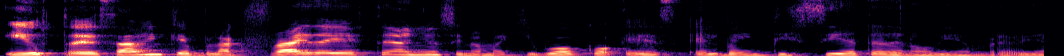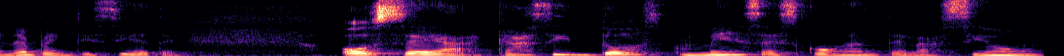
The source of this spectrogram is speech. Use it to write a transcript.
Y ustedes saben que Black Friday este año, si no me equivoco, es el 27 de noviembre, viene el 27. O sea, casi dos meses con antelación.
